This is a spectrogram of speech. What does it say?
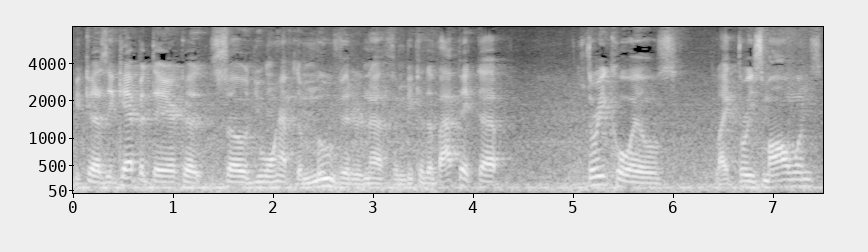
because he kept it there cause, so you won't have to move it or nothing. Because if I pick up three coils, like three small ones,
